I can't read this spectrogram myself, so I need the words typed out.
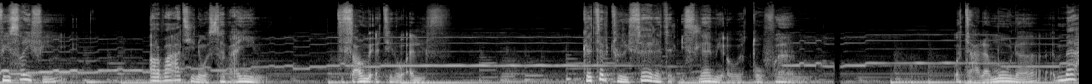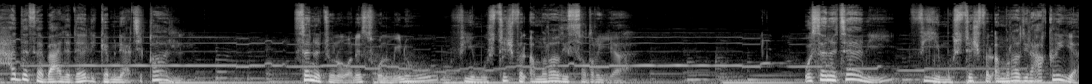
في صيف أربعة وسبعين تسعمائة وألف. كتبت رسالة الإسلام أو الطوفان. وتعلمون ما حدث بعد ذلك من اعتقال. سنة ونصف منه في مستشفى الأمراض الصدرية. وسنتان في مستشفى الأمراض العقلية.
